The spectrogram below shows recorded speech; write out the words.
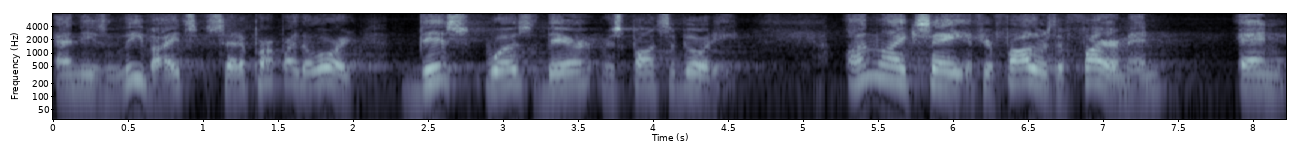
And these Levites, set apart by the Lord, this was their responsibility. Unlike, say, if your father is a fireman and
